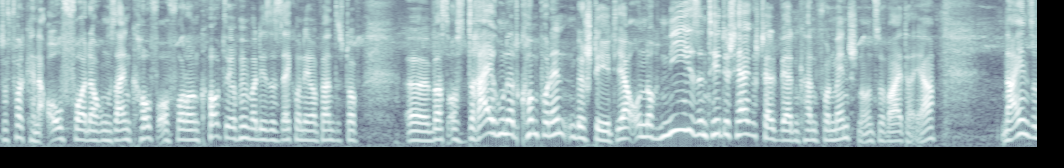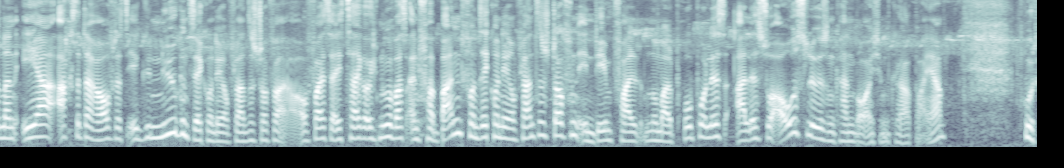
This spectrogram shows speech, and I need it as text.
sofort keine Aufforderung sein, Kaufaufforderung, kauft euch auf jeden Fall dieses sekundäre Pflanzenstoff, äh, was aus 300 Komponenten besteht, ja, und noch nie synthetisch hergestellt werden kann von Menschen und so weiter, ja. Nein, sondern eher achtet darauf, dass ihr genügend sekundäre Pflanzenstoffe aufweist. Ich zeige euch nur, was ein Verband von sekundären Pflanzenstoffen, in dem Fall nur mal Propolis, alles so auslösen kann bei euch im Körper, ja. Gut,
